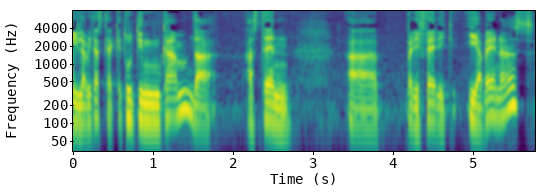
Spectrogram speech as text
I la veritat és que aquest últim camp d'estent eh, perifèric i a venes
